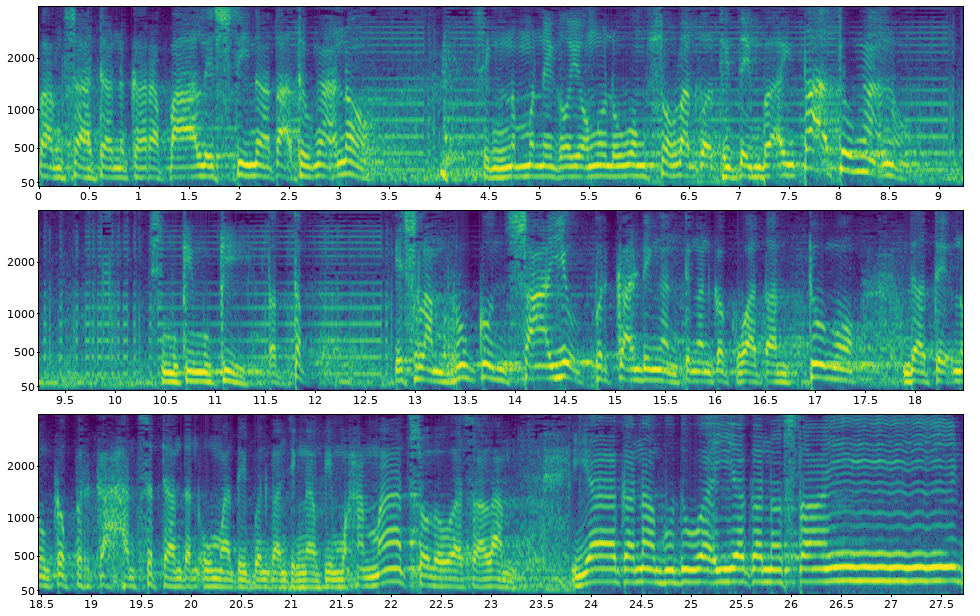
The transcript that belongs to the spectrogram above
Bangsa dan negara Palestina tak dungakno. Sing nemene kaya ngono wong salat kok ditembaki tak dongakno. Mugi-mugi tetep Islam rukun sayuk bergandengan dengan kekuatan dungo ndadekno keberkahan sedanten umatipun Kanjeng Nabi Muhammad sallallahu alaihi wasallam. Ya kana budu wa iyyaka nasta'in.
